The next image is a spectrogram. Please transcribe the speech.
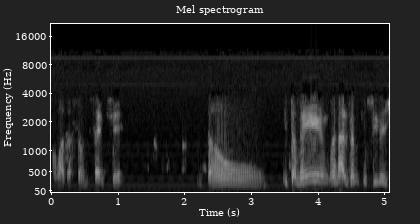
formatação de Série C. Então, e também analisando possíveis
